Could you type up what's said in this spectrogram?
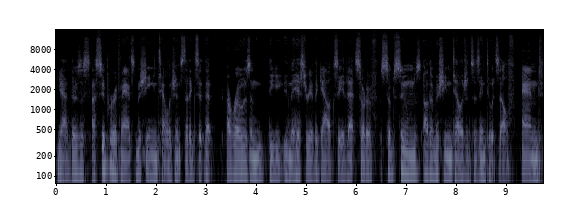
Yeah. There's a super advanced machine intelligence that exi- that arose in the in the history of the galaxy that sort of subsumes other machine intelligences into itself. And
